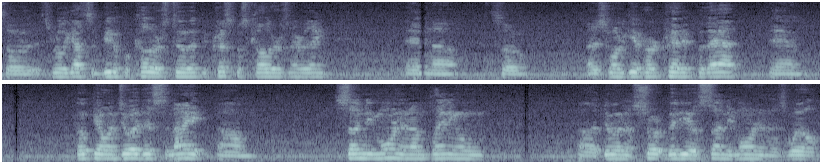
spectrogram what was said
so it's really got some beautiful colors to it, the Christmas colors and everything, and. So I just want to give her credit for that and hope y'all enjoyed this tonight. Um, Sunday morning, I'm planning on uh, doing a short video Sunday morning as well.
